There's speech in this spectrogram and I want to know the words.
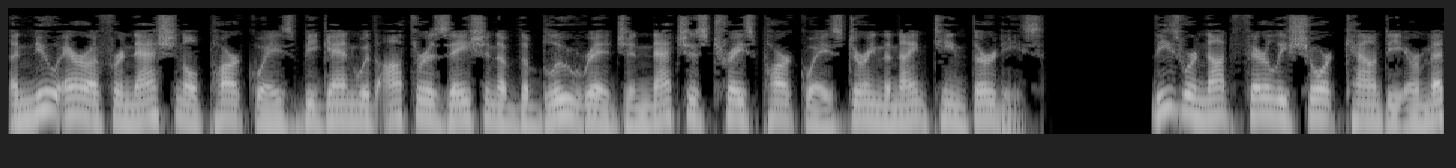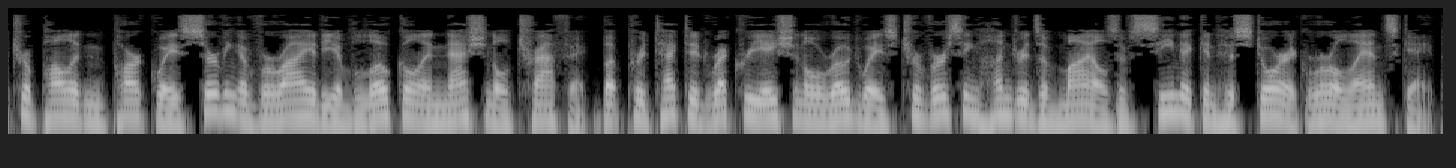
A new era for national parkways began with authorization of the Blue Ridge and Natchez Trace parkways during the 1930s. These were not fairly short county or metropolitan parkways serving a variety of local and national traffic but protected recreational roadways traversing hundreds of miles of scenic and historic rural landscape.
